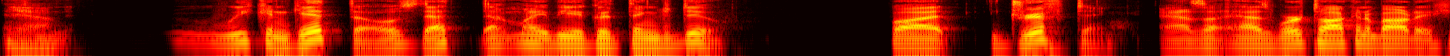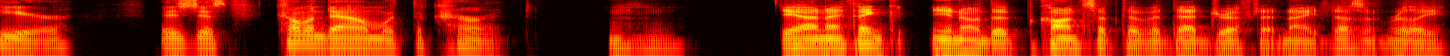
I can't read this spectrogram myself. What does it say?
Yeah. And we can get those. That that might be a good thing to do. But drifting, as as we're talking about it here, is just coming down with the current. hmm Yeah, and I think you know the concept of a dead drift at night doesn't really.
